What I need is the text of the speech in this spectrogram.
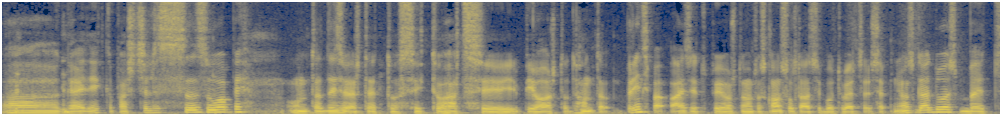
Gaidīt, ka pašceļas zobi. Un tad izvērtēt to situāciju pie ortodonta. Principā aiziet pie ortodonta konsultāciju būtu vērts arī septiņos gados, bet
